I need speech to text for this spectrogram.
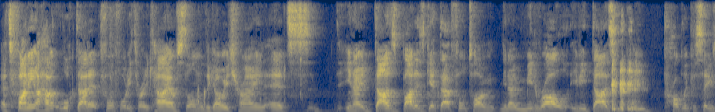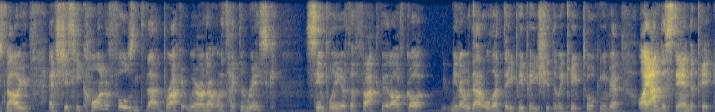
it's funny, I haven't looked at it. 443k, I'm still on the Goey train. It's, you know, does Butters get that full time, you know, mid roll? If he does, he, he probably perceives value. It's just he kind of falls into that bracket where I don't want to take the risk. Simply of the fact that I've got, you know, without all that DPP shit that we keep talking about. I understand the pick.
